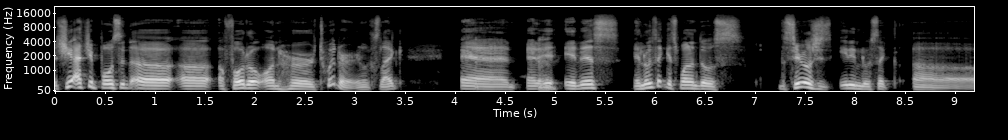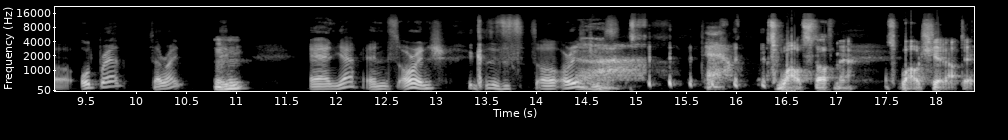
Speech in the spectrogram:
she actually posted a, a a photo on her Twitter. It looks like, and and Mm-hmm. it, it is. It looks like it's one of those. The cereal she's eating looks like uh oat bran. Is that right? Maybe. Mhm. And yeah, and it's orange because it's, it's all orange juice. Damn, it's wild stuff, man. It's wild shit out there.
